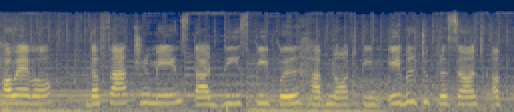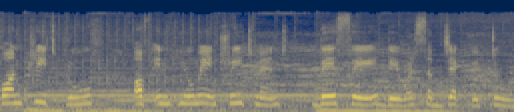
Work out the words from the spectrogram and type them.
However, the fact remains that these people have not been able to present a concrete proof of inhumane treatment they say they were subjected to.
